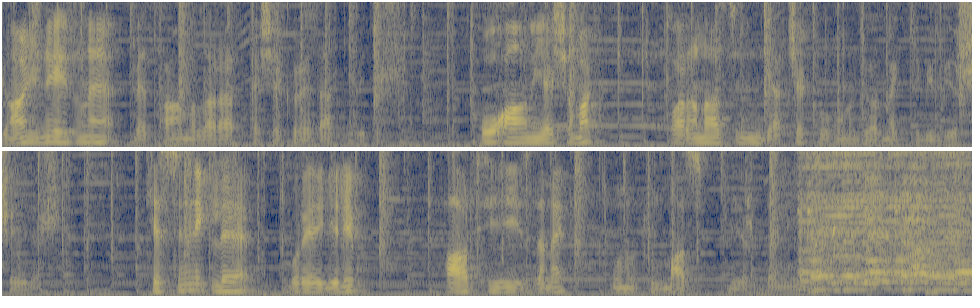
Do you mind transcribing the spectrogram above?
Ganj Nehri'ne ve tanrılara teşekkür eder gibidir. O anı yaşamak, Varanasi'nin gerçek ruhunu görmek gibi bir şeydir. Kesinlikle buraya gelip Arti'yi izlemek unutulmaz bir deneyim.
